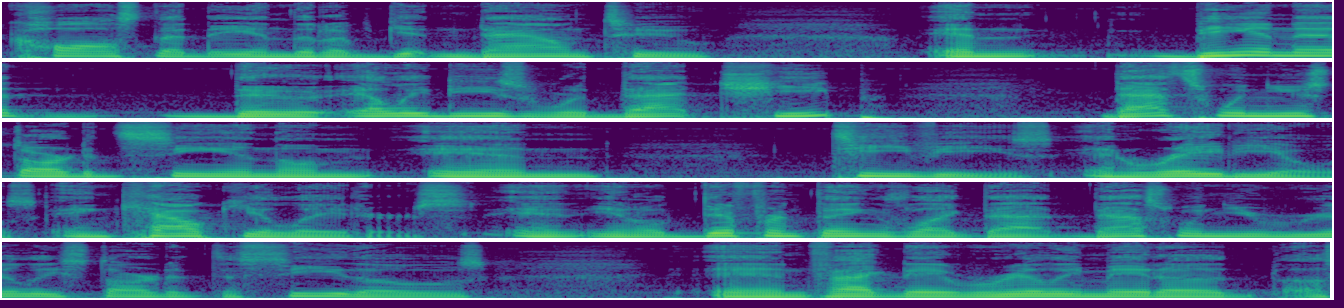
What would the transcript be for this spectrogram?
cost that they ended up getting down to. And being that the LEDs were that cheap, that's when you started seeing them in TVs and radios and calculators and you know different things like that. That's when you really started to see those. In fact, they really made a, a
